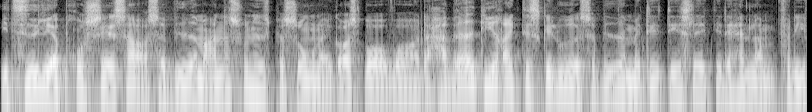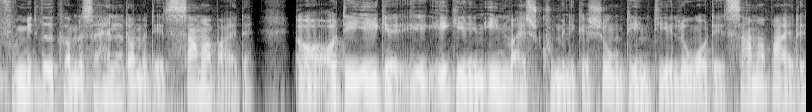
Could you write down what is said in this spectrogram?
i tidligere processer og så videre med andre sundhedspersoner, ikke? Også hvor, hvor der har været direkte skæld ud og så videre, men det, det er slet ikke det, det handler om. Fordi for mit vedkommende, så handler det om, at det er et samarbejde, og, og det er ikke, ikke en envejskommunikation, det er en dialog, og det er et samarbejde,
